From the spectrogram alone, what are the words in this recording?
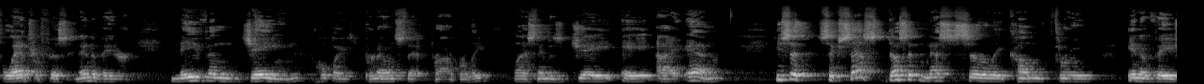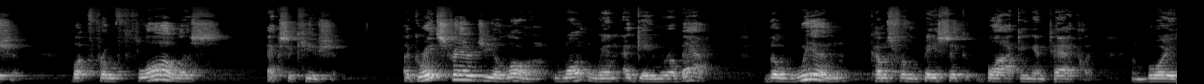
philanthropist, and innovator Naveen Jain, I hope I pronounced that properly, last name is J A I N, he said success doesn't necessarily come through innovation, but from flawless execution. A great strategy alone won't win a game or a battle. The win comes from basic blocking and tackling. And boy,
